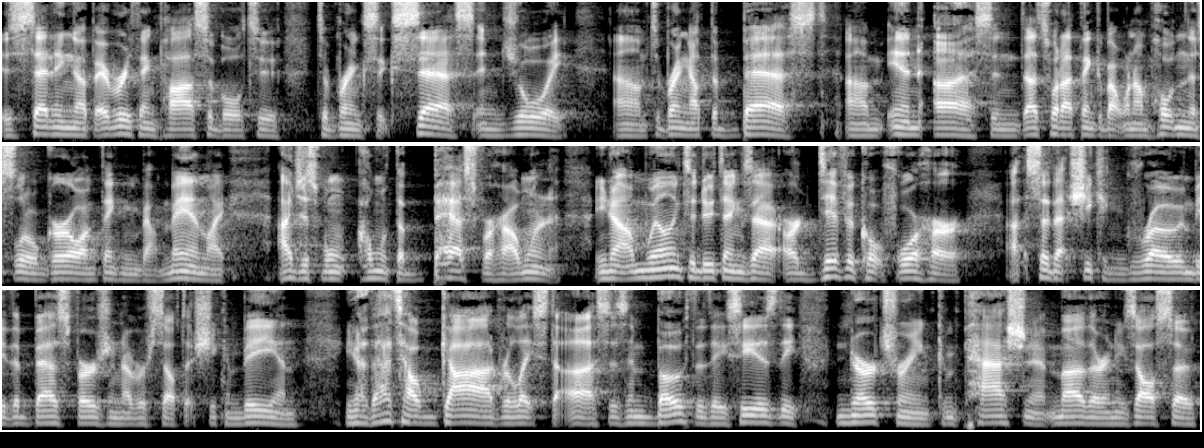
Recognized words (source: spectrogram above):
is setting up everything possible to, to bring success and joy um, to bring out the best um, in us. And that's what I think about when I'm holding this little girl. I'm thinking about, man, like, I just want I want the best for her. I want you know I'm willing to do things that are difficult for her uh, so that she can grow and be the best version of herself that she can be. And you know that's how God relates to us. Is in both of these. He is the nurturing, compassionate mother, and He's also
